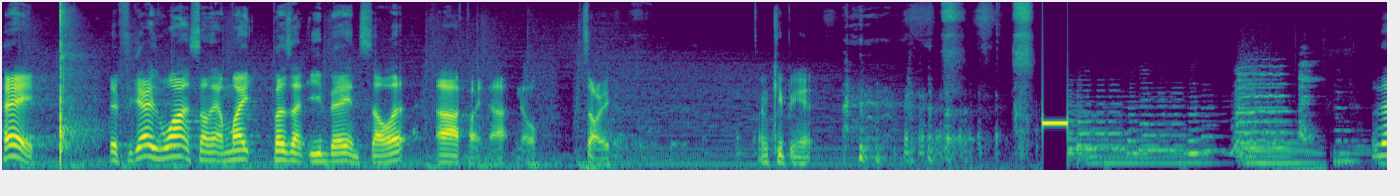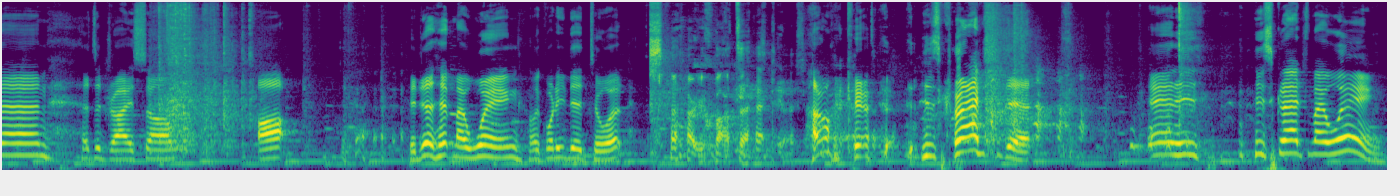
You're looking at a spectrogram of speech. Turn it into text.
Hey, if you guys want something, I might put it on eBay and sell it. Ah, uh, probably not, no. Sorry. I'm keeping it. then it's a dry sump. Oh, ah. he just hit my wing. Look what he did to it. Sorry about that. I don't care. He scratched it. And he, he scratched my wing.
